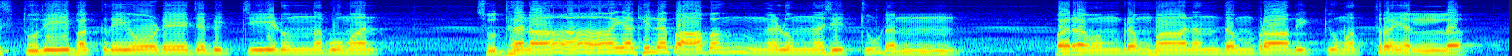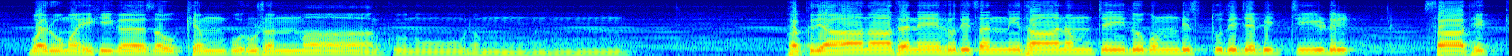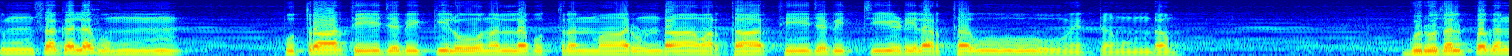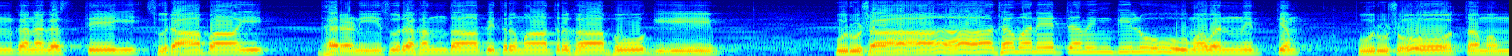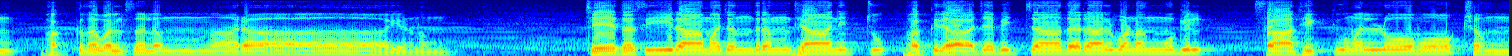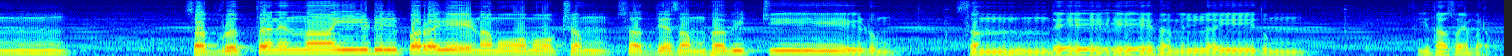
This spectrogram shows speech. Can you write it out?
സ്തുതി ഭക്തിയോടെ ജപിച്ചിടുന്ന പുമാൻ ശുദ്ധനായ അഖില പാപങ്ങളും നശിച്ചുടൻ. പരമം ബ്രഹ്മാനന്ദം പ്രാപിക്കുമത്രയല്ല. വരുമൈഹിക സൗഖ്യം പുരുഷന്മാർക്കു നൂനം. ഭക്ത്യാനാഥനെ ഹൃദി സന്നിധാനം ചെയ്തുകൊണ്ട് സ്തുതി ജപിച്ചീടിൽ സാധിക്കും സകലവും. പുത്രാർത്ഥി ജപിക്കിലോ നല്ല പുത്രന്മാരുണ്ടാം. അർത്ഥാർത്ഥി ജപിച്ചീടിലർത്ഥവുമേറ്റമുണ്ടാം. ഗുരുതൽപകൻ കനകസ്തേയി സുരാപായി ധരണീസുരഹന്ത പിതൃമാതൃഹാ ഭോഗീ. പുരുഷാധമനേറ്റമെങ്കിലൂമവൻ നിത്യം പുരുഷോത്തമം. ഭക്തവത്സലം നാരായണം. ചേതസീ രാമചന്ദ്രം ധ്യാനിച്ചു ഭക്ത്യാ ജപിച്ചാതരാൽ വണങ്ങുകിൽ സാധിക്കുമല്ലോ മോക്ഷം. സദ്വൃത്തനെന്നായിടിൽ പറയേണമോ മോക്ഷം സദ്യ സംഭവിച്ചീടും സന്ദേഹമില്ല ഏതും. സീതാസ്വയംവരം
